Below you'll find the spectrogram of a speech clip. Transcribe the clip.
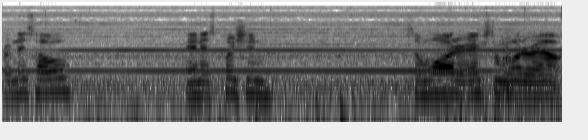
from this hole, and it's pushing some water, extra water out.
